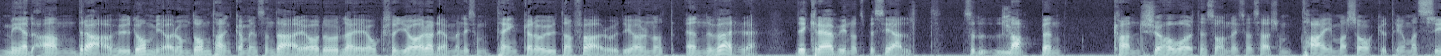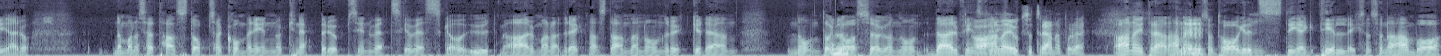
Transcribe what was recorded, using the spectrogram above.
med andra hur de gör. Om de tankar med en sån där, ja då lär jag också göra det. Men liksom tänka då utanför och göra något ännu värre. Det kräver ju något speciellt. Så lappen kanske har varit en sån liksom så här som tajmar saker och ting. Och man ser och när man har sett hans stopp så han kommer in och knäpper upp sin vätskeväska och ut med armarna direkt när han stannar. Någon rycker den. Någon tar mm. glasögon. Någon, där finns ja, det han har ju också tränat på det där. Ja, han har ju tränat. Han har ju mm. liksom tagit ett mm. steg till. Liksom. Så när han var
